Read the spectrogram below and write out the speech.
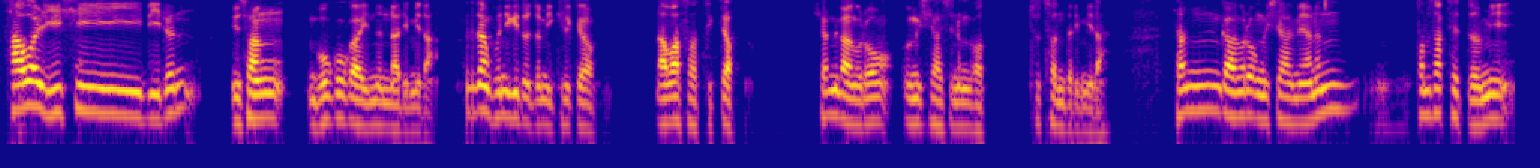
4월 20일은 유상 모고가 있는 날입니다. 현장 분위기도 좀 익힐 겸 나와서 직접 현강으로 응시하시는 것 추천드립니다. 현강으로 응시하면은 탐삭채점이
